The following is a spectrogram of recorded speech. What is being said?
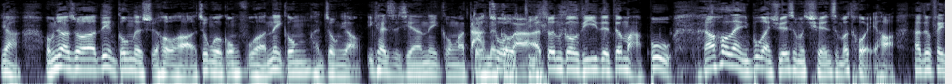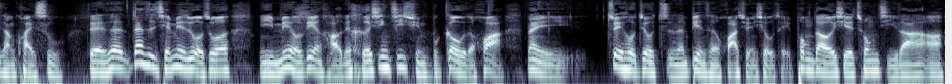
呀。我们知道说练功的时候哈，中国功夫啊内功很重要。一开始先要内功啊，打坐啦，蹲得够低的蹲马步，然后后来你不管学什么拳什么腿哈，那都非常快速。对，但但是前面如果说你没有练好，你核心肌群不够的话，那你最后就只能变成花拳绣腿，碰到一些冲击啦啊，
